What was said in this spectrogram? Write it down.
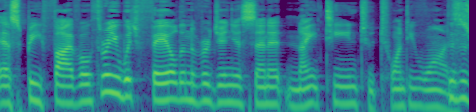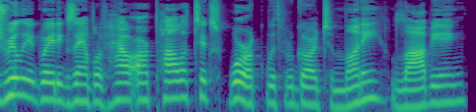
SB 503, which failed in the Virginia Senate 19 to 21. This is really a great example of how our politics work with regard to money, lobbying,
